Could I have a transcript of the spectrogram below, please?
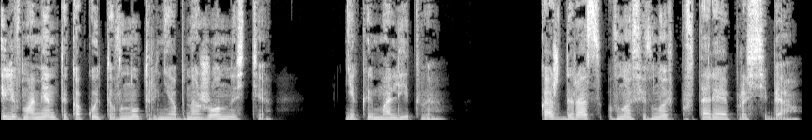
или в моменты какой-то внутренней обнаженности, некой молитвы, каждый раз вновь и вновь повторяя про себя.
